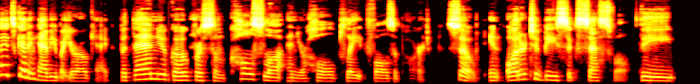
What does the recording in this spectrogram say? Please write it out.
Plate's getting heavy, but you're okay. But then you go for some coleslaw and your whole plate falls apart. So, in order to be successful, the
